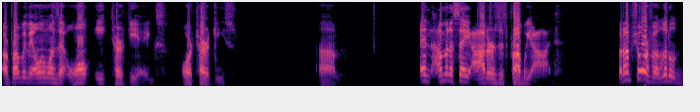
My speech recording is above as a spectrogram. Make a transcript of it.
are probably the only ones that won't eat turkey eggs or turkeys. Um, and I'm gonna say otters is probably odd, but I'm sure if a little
